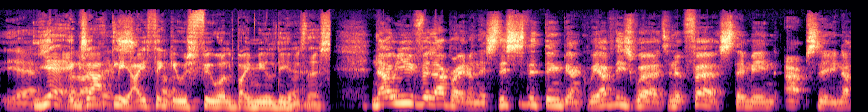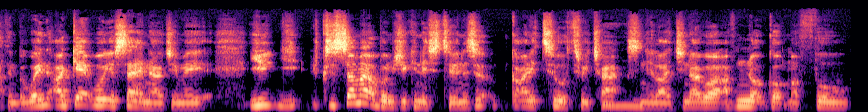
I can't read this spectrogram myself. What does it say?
Yeah. yeah, I like exactly. this. I think like it was fueled by meal deals. This. Now you've elaborated on this. This is the thing, Bianca. We have these words, and at first they mean absolutely nothing. But when I get what you're saying now, Jimmy, you because some albums you can listen to, and there's got only two or three tracks, and you're like, "Do you know what? I've not got my full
